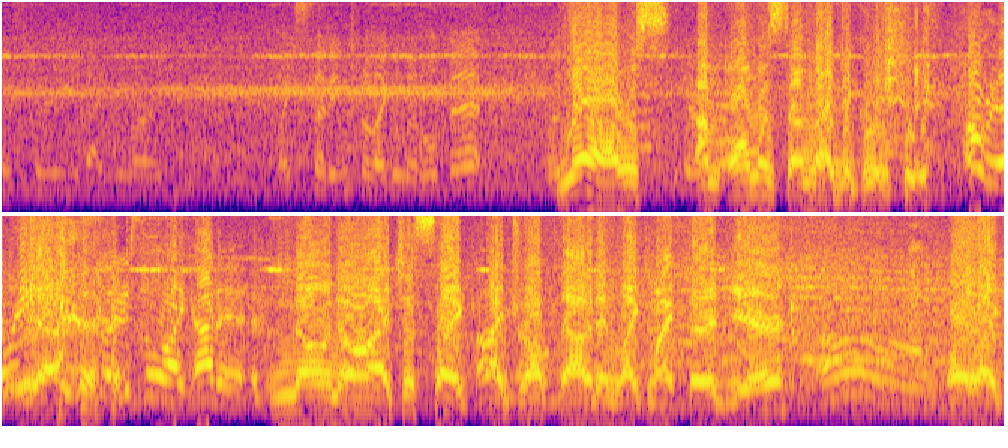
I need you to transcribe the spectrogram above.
history that you were like studying for like a little bit. Yeah, I was. I'm almost done my degree. Oh really? Yeah. so you're still like at it? No, no. I just like oh, I dropped no. out in like my third year. Oh. Or like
